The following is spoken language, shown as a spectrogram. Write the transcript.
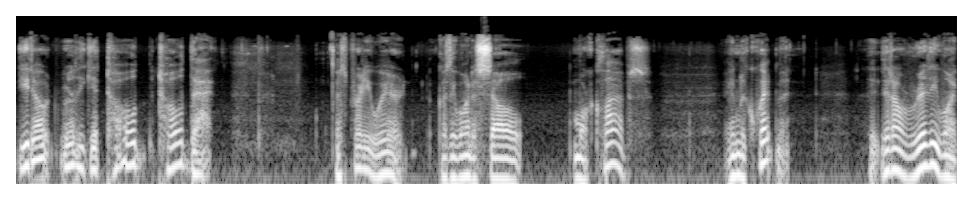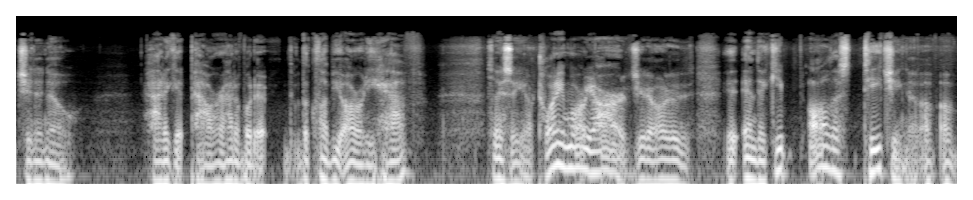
you don't really get told told that. It's pretty weird because they want to sell more clubs and equipment. They don't really want you to know how to get power out of what the club you already have. So they say, you know, 20 more yards, you know, and they keep all this teaching of, of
